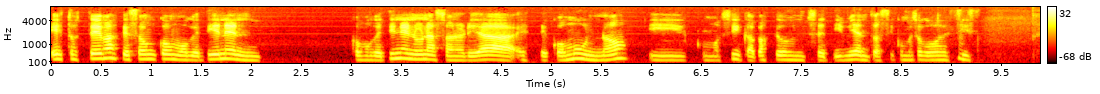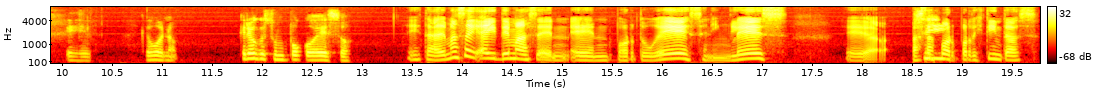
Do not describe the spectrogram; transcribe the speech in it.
estos temas que son como que tienen como que tienen una sonoridad este, común, ¿no? Y como sí, capaz que un sentimiento, así como eso que vos decís, que bueno, creo que es un poco eso. Está. Además hay, hay temas en, en portugués, en inglés, eh, pasás por, por distintos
